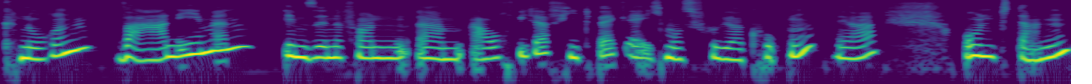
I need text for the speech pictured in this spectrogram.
Knurren, wahrnehmen, im Sinne von ähm, auch wieder Feedback, ey, ich muss früher gucken, ja. Und dann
